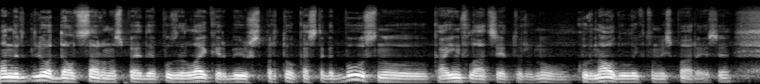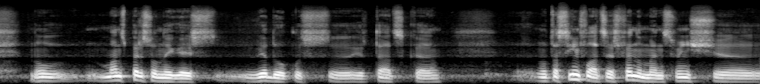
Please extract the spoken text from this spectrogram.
man ir ļoti daudz sarunas pēdējā pusgada laikā ir bijušas par to, kas tagad būs, nu, kā inflācija tur, nu, kur naudu likt un vispārējais. Ja. Nu, mans personīgais viedoklis eh, ir tāds, ka nu, tas inflācijas fenomens viņš, eh,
